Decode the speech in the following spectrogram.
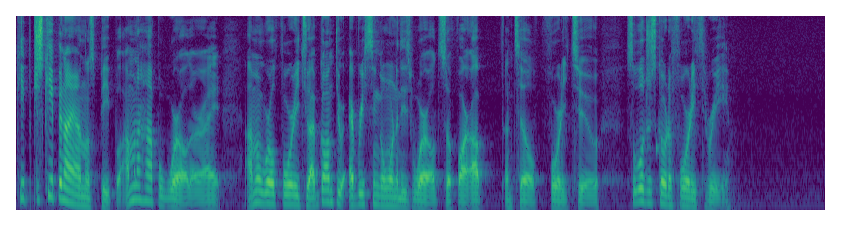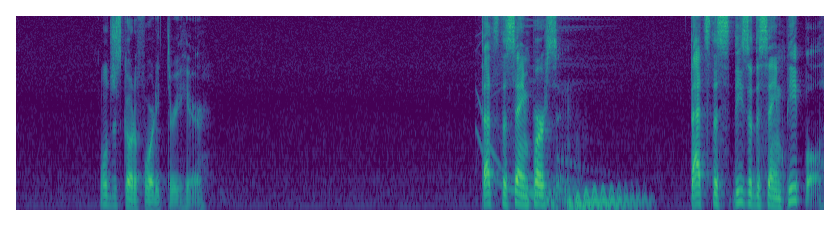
Keep just keep an eye on those people. I'm gonna hop a world, all right? I'm in world 42. I've gone through every single one of these worlds so far, up until 42. So we'll just go to 43. We'll just go to 43 here. That's the same person. That's the these are the same people.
